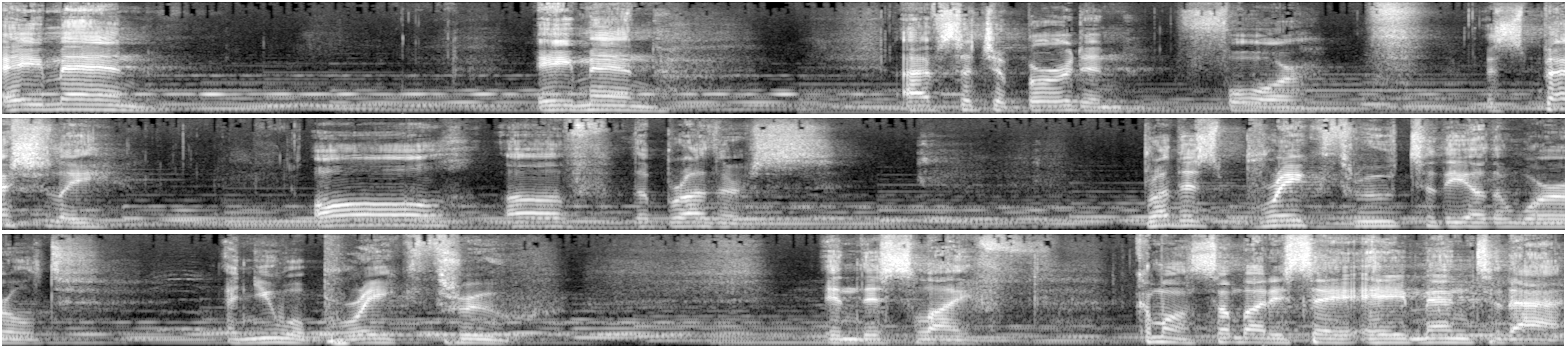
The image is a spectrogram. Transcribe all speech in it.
Amen. Amen. I have such a burden for especially all of the brothers. Brothers, break through to the other world, and you will break through in this life. Come on, somebody say amen to that.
